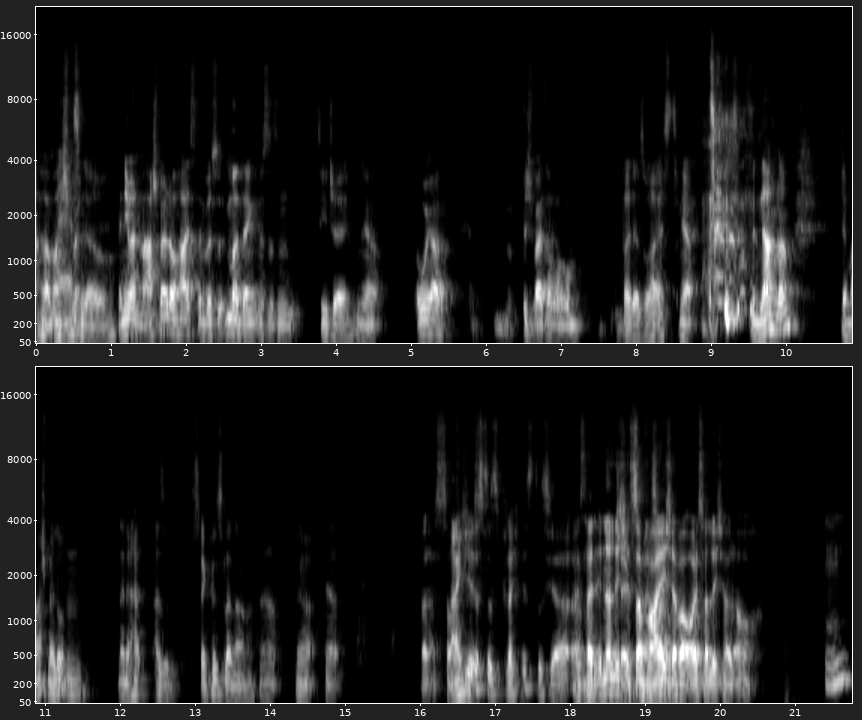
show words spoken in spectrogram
Aber Marshmallow. Maslow. Wenn jemand Marshmallow heißt, dann wirst du immer denken, es ist ein. DJ, Ja. Oh ja. Ich weiß auch warum. weil der so heißt. Ja. Mit Nachnamen? Der Marshmallow? Mhm. Nein, der hat, also, das ist sein Künstlername. Ja. Ja. Ja. Weil das Soft Eigentlich ist das, vielleicht ist das ja. Er ist ähm, halt innerlich James ist er weich, Maslow. aber äußerlich halt auch. Mhm.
